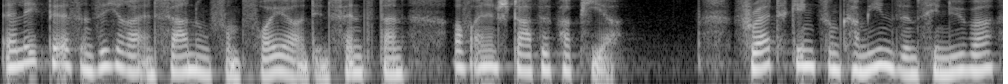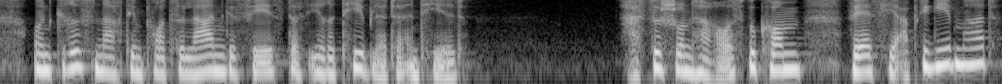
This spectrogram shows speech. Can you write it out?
Er legte es in sicherer Entfernung vom Feuer und den Fenstern auf einen Stapel Papier. Fred ging zum Kaminsims hinüber und griff nach dem Porzellangefäß, das ihre Teeblätter enthielt. Hast du schon herausbekommen, wer es hier abgegeben hat?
